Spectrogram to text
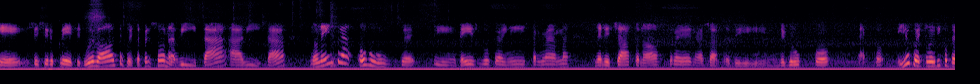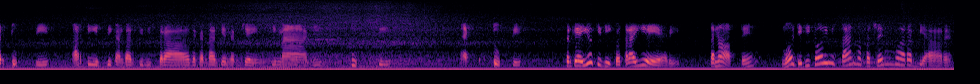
che se si ripete due volte questa persona vita, ha vita, non entra ovunque, in Facebook, in Instagram, nelle chat nostre, nella chat di, del gruppo. Ecco, io questo lo dico per tutti, artisti, cantanti di strada, cantanti emergenti, maghi, tutti. Ecco, tutti. Perché io ti dico, tra ieri, stanotte, molti editori mi stanno facendo arrabbiare.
